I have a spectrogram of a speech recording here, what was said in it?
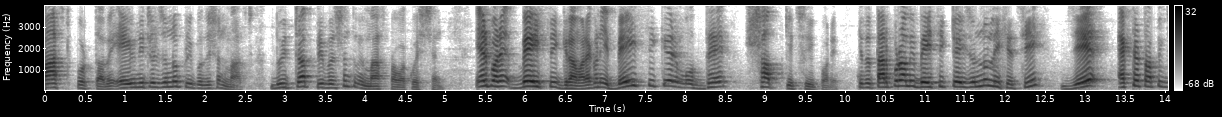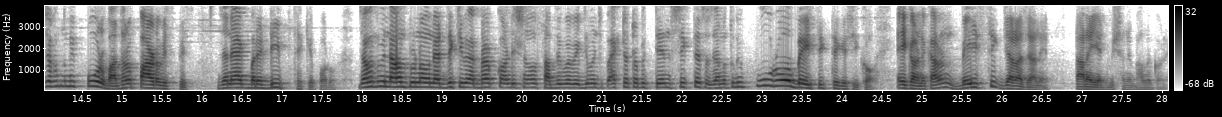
মাস্ট পড়তে হবে। এই ইউনিটের জন্য প্রিপোজিশন মাস্ট দুইটা প্রিপোজিশন তুমি মাস্ট পাওয়া কোয়েশ্চেন এরপরে বেসিক গ্রামার এখন এই বেসিকের মধ্যে সব কিছুই পড়ে। কিন্তু তারপর আমি বেসিকটা এই জন্য লিখেছি যে একটা টপিক যখন তুমি পড়বা, ধরো পার্ট অফ স্পিচ যেন একবারে ডিপ থেকে পড়ো। যখন তুমি noun pronoun adjective adverb conditional subject ভাবে এগ্রিমেন্ট একটা টপিক টেন্স শিখতেছো, যেন তুমি পুরো বেসিক থেকে শিখো। এই কারণে, কারণ বেসিক যারা জানে, তারাই অ্যাডমিশনে ভালো করে।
